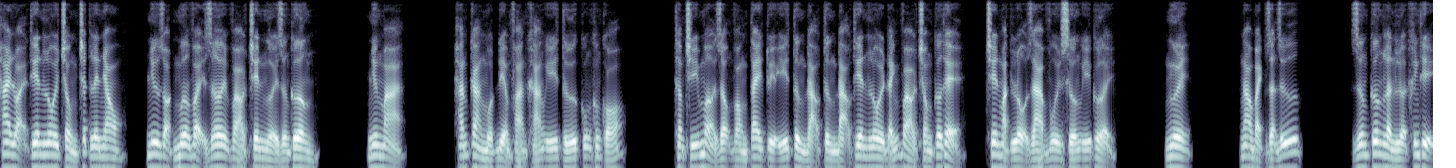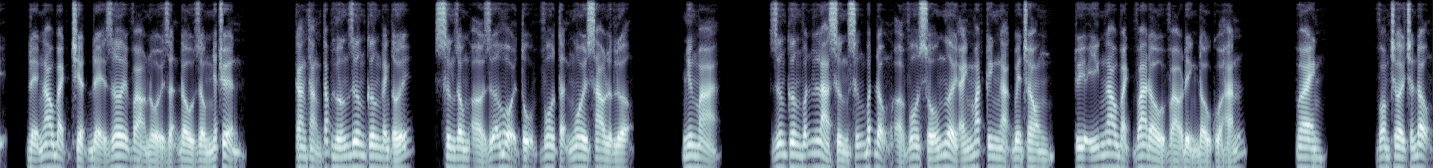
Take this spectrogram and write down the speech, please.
hai loại thiên lôi trồng chất lên nhau, như giọt mưa vậy rơi vào trên người dương cương. Nhưng mà, hắn càng một điểm phản kháng ý tứ cũng không có. Thậm chí mở rộng vòng tay tùy ý từng đạo từng đạo thiên lôi đánh vào trong cơ thể, trên mặt lộ ra vui sướng ý cười. Ngươi, ngao bạch giận dữ. Dương cương lần lượt khinh thị, để ngao bạch triệt để rơi vào nổi giận đầu rồng nhất chuyển. Càng thẳng tắp hướng dương cương đánh tới, sừng rồng ở giữa hội tụ vô tận ngôi sao lực lượng. Nhưng mà, dương cương vẫn là sừng sững bất động ở vô số người ánh mắt kinh ngạc bên trong, tùy ý ngao bạch va đầu vào đỉnh đầu của hắn. Vê anh vòng trời chấn động,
